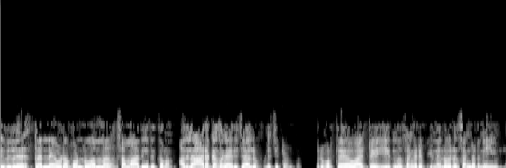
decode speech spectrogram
ഇതിൽ തന്നെ ഇവിടെ കൊണ്ടുവന്ന് സമാധി ഇരുത്തണം. അതിൽ ആരൊക്കെ സഹകരിച്ചാലും വിളിച്ചിട്ടുണ്ട്. ഒരു പ്രത്യേകമായിട്ട് ഈ ഇന്ന് സംഘടിപ്പിക്കുന്നതിൽ ഒരു സംഘടനയും ഇല്ല.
